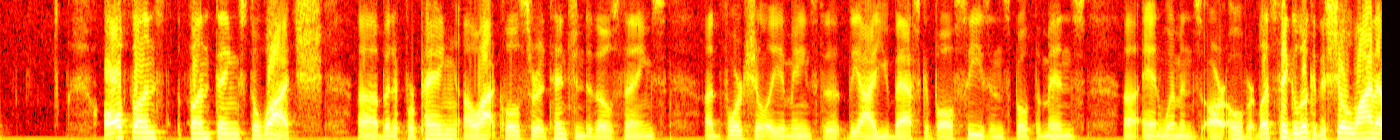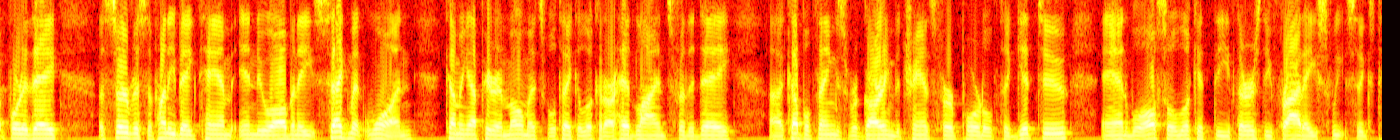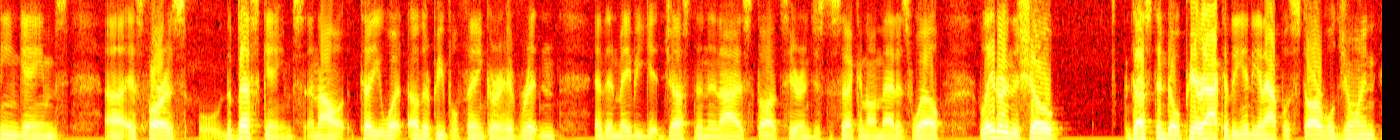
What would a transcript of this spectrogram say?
all fun, fun things to watch. Uh, but if we're paying a lot closer attention to those things, Unfortunately, it means the, the IU basketball seasons, both the men's uh, and women's, are over. Let's take a look at the show lineup for today. A service of Honey Baked Ham in New Albany. Segment one coming up here in moments. We'll take a look at our headlines for the day. A couple things regarding the transfer portal to get to, and we'll also look at the Thursday, Friday Sweet 16 games uh, as far as the best games. And I'll tell you what other people think or have written and then maybe get Justin and I's thoughts here in just a second on that as well. Later in the show, Dustin Dopirak of the Indianapolis Star will join.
